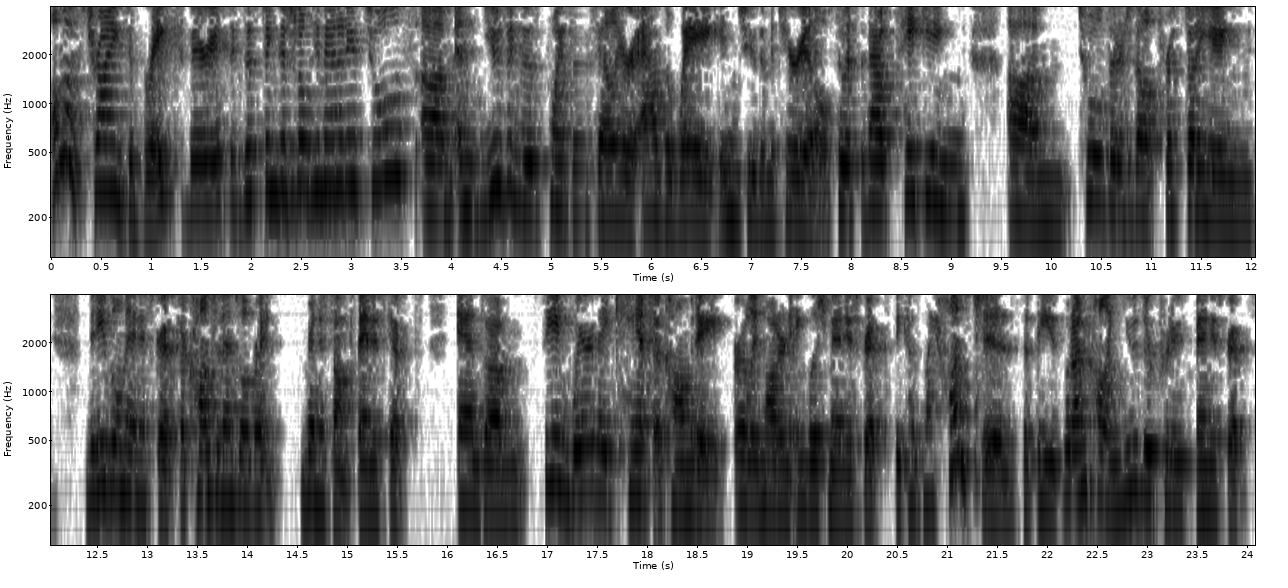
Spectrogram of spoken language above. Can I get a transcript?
almost trying to break various existing digital humanities tools um, and using those points of failure as a way into the material. So it's about taking um, tools that are developed for studying medieval manuscripts or continental re- Renaissance manuscripts and um, seeing where they can't accommodate early modern English manuscripts, because my hunch is that the what I'm calling user-produced manuscripts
